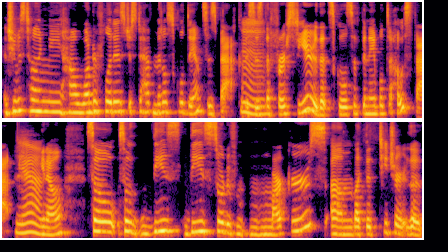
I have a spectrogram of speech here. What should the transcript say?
And she was telling me how wonderful it is just to have middle school dances back. Mm. This is hmm. the first year that schools have been able to host that. Yeah. You know, so so these these sort of markers, um, like the teacher, the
